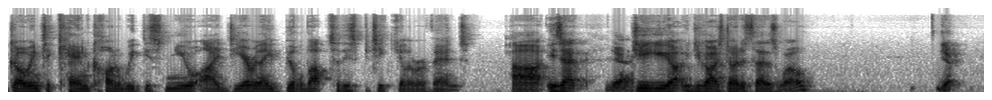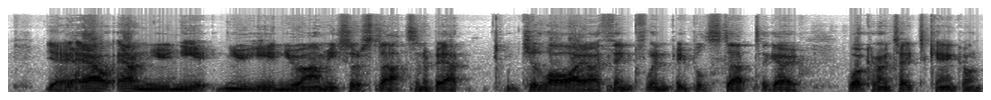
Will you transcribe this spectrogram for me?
go into CanCon with this new idea and they build up to this particular event. Uh, is that Yeah. do you do you guys notice that as well? Yep. Yeah, Yeah. our our new year, new year, new army sort of starts in about July, I think, when people start to go, "What can I take to CanCon?"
